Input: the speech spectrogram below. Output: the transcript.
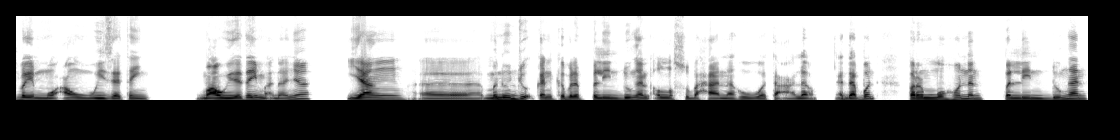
sebagai Muawwizatain. Muawwizatain maknanya yang uh, menunjukkan kepada pelindungan Allah Subhanahu wa taala ataupun permohonan pelindungan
